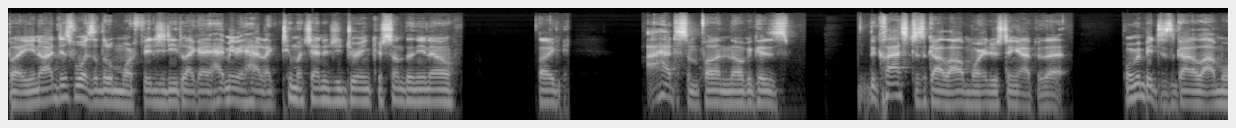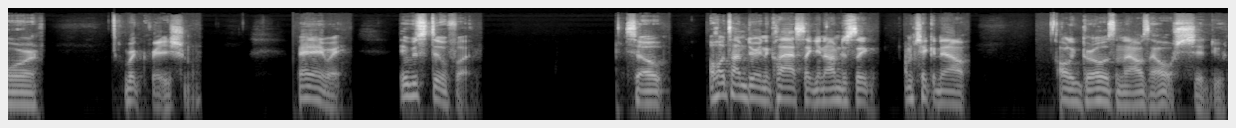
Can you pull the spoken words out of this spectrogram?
But you know, I just was a little more fidgety. Like I had maybe had like too much energy drink or something. You know, like I had some fun though because the class just got a lot more interesting after that, or maybe it just got a lot more recreational. But anyway, it was still fun. So the whole time during the class, like you know, I'm just like I'm checking out all the girls, and I was like, oh shit, dude.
